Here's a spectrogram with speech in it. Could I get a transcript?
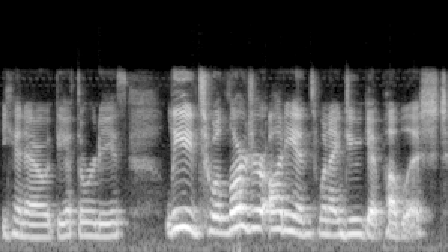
you know, the authorities, lead to a larger audience when I do get published.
